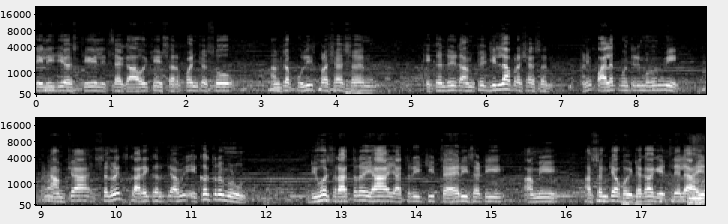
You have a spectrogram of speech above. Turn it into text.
तेलीजी असतील इथल्या गावाचे सरपंच असो आमचं पोलीस प्रशासन एकंदरीत आमचं जिल्हा प्रशासन आणि पालकमंत्री म्हणून मी आणि आमच्या सगळेच कार्यकर्ते आम्ही एकत्र मिळून दिवस रात्र ह्या यात्रेची तयारीसाठी आम्ही असंख्य बैठका घेतलेल्या आहेत.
